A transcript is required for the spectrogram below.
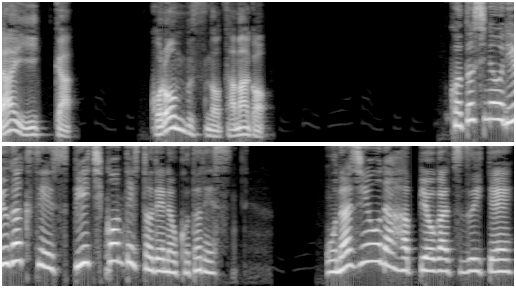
第一課、コロンブスの卵。今年の留学生スピーチコンテストでのことです。同じような発表が続いて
